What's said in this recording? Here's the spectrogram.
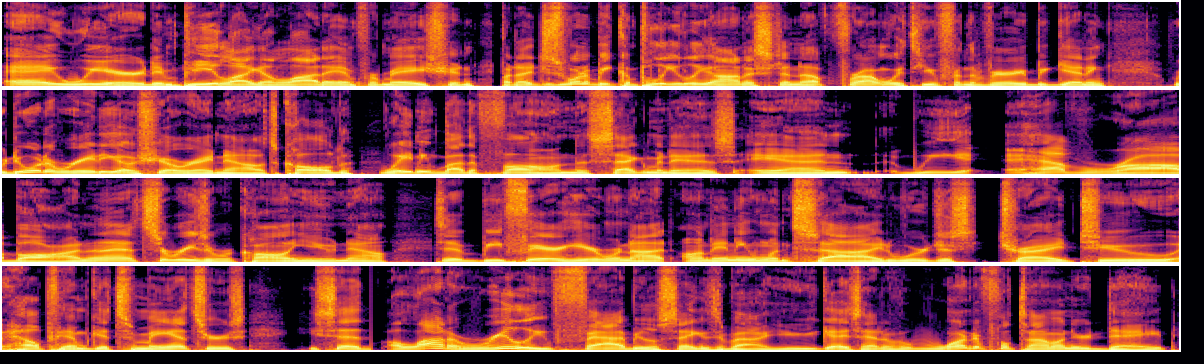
A, weird, and B, like a lot of information, but I just want to be completely honest and upfront with you from the very beginning. We're doing a radio show right now. It's called Waiting by the Phone, the segment is, and we have Rob on, and that's the reason we're calling you. Now, to be fair here, we're not on anyone's side. We're just trying to help him get some answers. He said a lot of really fabulous things about you. You guys had a wonderful time on your date,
